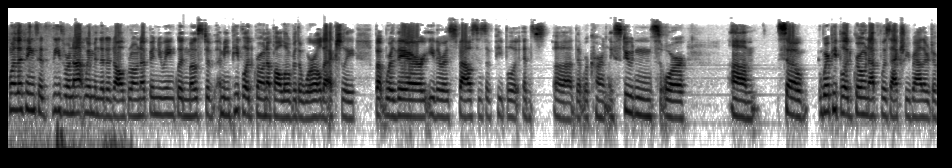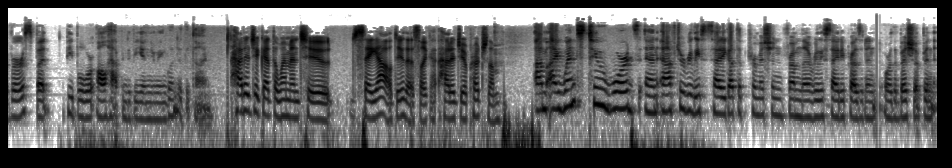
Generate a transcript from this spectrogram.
One of the things is these were not women that had all grown up in New England. Most of, I mean, people had grown up all over the world, actually, but were there either as spouses of people uh, that were currently students or. Um, so where people had grown up was actually rather diverse, but people were all happened to be in New England at the time. How did you get the women to say, "Yeah, I'll do this"? Like, how did you approach them? Um, I went to wards, and after Relief Society, got the permission from the Relief Society president or the bishop, and,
